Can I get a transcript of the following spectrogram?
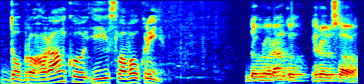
Доброго ранку і слава Україні. Доброго ранку, героям слава.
